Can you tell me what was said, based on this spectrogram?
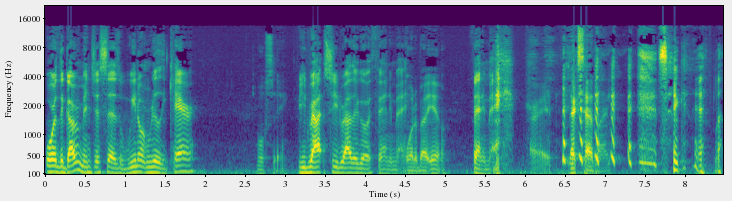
or the government just says we don't really care. we'll see. You'd ra- so you'd rather go with Fannie Mae. What about you? Fannie Mae. All right. Next headline. Second headline.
